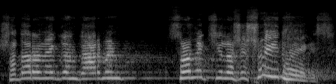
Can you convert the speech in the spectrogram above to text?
সাধারণ একজন গার্মেন্ট শ্রমিক ছিল সে শহীদ হয়ে গেছে।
